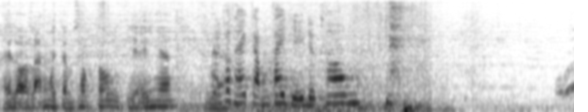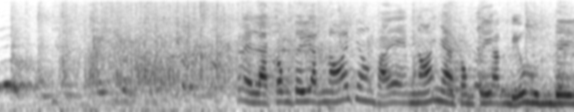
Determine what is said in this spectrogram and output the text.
Hãy lo lắng và chăm sóc tốt cho chị ấy nhé. Anh có thể cầm tay chị được không? Cái này là công ty anh nói chứ không phải em nói nha công ty anh biểu hưng đi.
